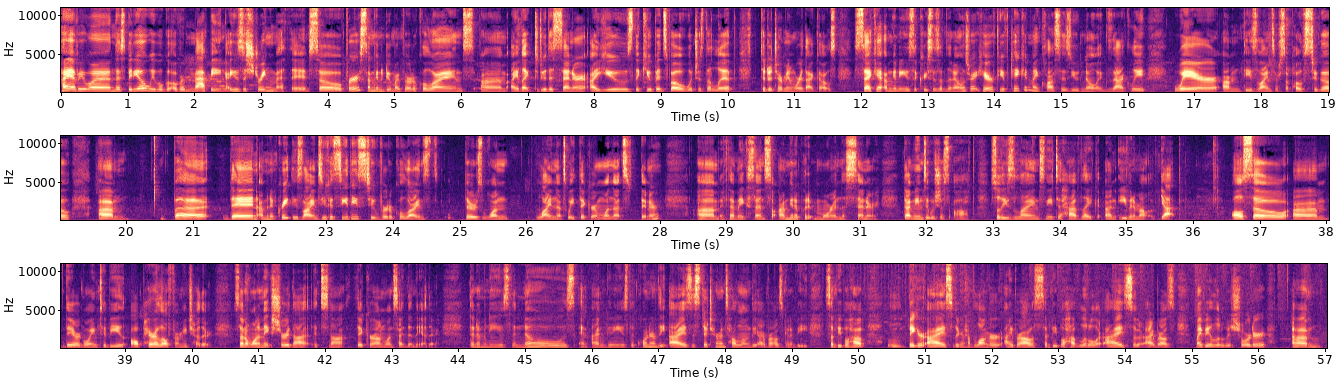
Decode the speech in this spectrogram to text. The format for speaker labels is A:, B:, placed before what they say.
A: Hi everyone, this video we will go over mapping. I use the string method. So first I'm going to do my vertical lines. Um, I like to do the center. I use the cupid's bow, which is the lip, to determine where that goes. Second, I'm going to use the creases of the nose right here. If you've taken my classes, you know exactly where um, these lines are supposed to go. Um, but then I'm going to create these lines. You can see these two vertical lines. There's one line that's way thicker and one that's thinner um, if that makes sense. So I'm going to put it more in the center. That means it was just off. So these lines need to have like an even amount of gap. Also, um, they are going to be all parallel from each other. So I don't want to make sure that it's not thicker on one side than the other. Then I'm going to use the nose and I'm going to use the corner of the eyes. This determines how long the eyebrow is going to be. Some people have bigger eyes, so they're going to have longer eyebrows. Some people have littler eyes, so their eyebrows might be a little bit shorter. Um,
